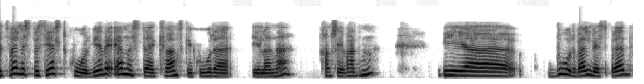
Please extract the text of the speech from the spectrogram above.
et, veldig spesielt kor. Vi er det eneste kvenske koret i landet, kanskje i verden. Vi eh, bor veldig spredd,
